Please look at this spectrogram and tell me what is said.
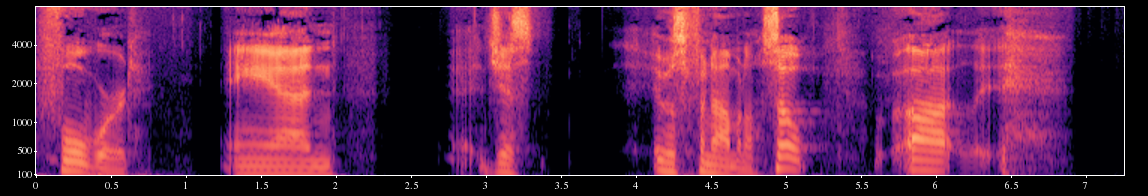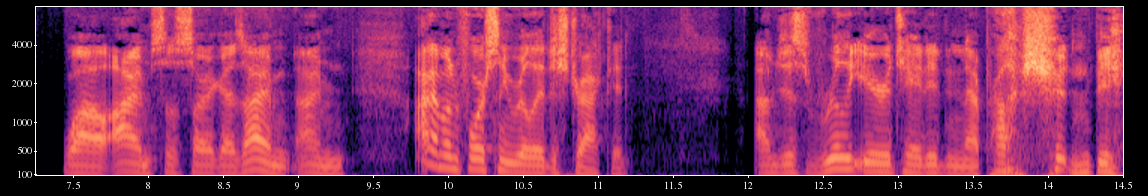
forward and just it was phenomenal. So uh wow, I'm so sorry guys. I'm I'm I'm unfortunately really distracted. I'm just really irritated, and I probably shouldn't be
